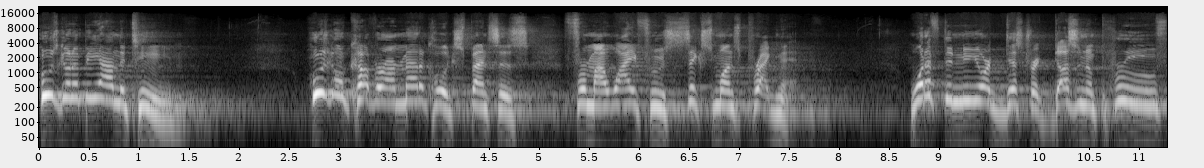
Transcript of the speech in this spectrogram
Who's going to be on the team? Who's going to cover our medical expenses for my wife who's six months pregnant? What if the New York district doesn't approve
